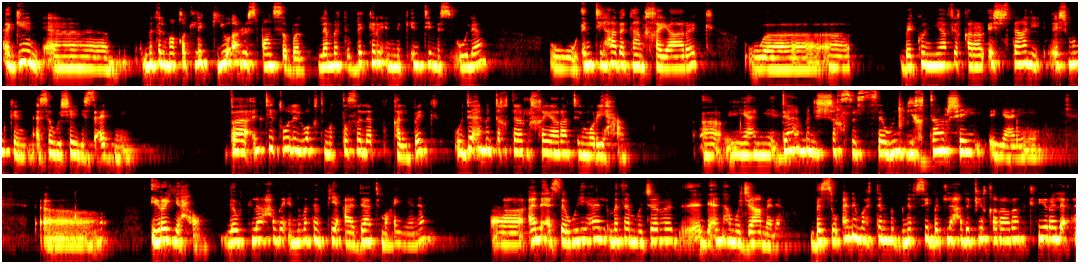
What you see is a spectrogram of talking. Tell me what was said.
again uh, مثل ما قلت لك you are responsible. لما تتذكري إنك أنت مسؤولة وأنت هذا كان خيارك و uh, بيكون يا في قرار إيش ثاني إيش ممكن أسوي شيء يسعدني. فأنت طول الوقت متصلة بقلبك ودائما تختار الخيارات المريحة. آه يعني دائما الشخص السوي بيختار شيء يعني آه يريحه. لو تلاحظي إنه مثلا في عادات معينة آه أنا أسويها مثلا مجرد لأنها مجاملة. بس وأنا مهتمة بنفسي بتلاحظي في قرارات كثيرة. لا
